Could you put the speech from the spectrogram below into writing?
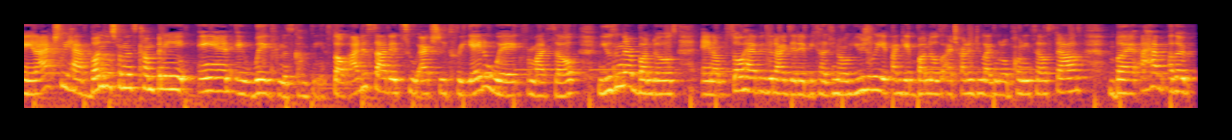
And i actually have bundles from this company and a wig from this company. So i decided to actually create a wig for myself using their bundles. And i'm so happy that i did it because you know usually if i get bundles i try to do like little ponytail styles. But i have other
